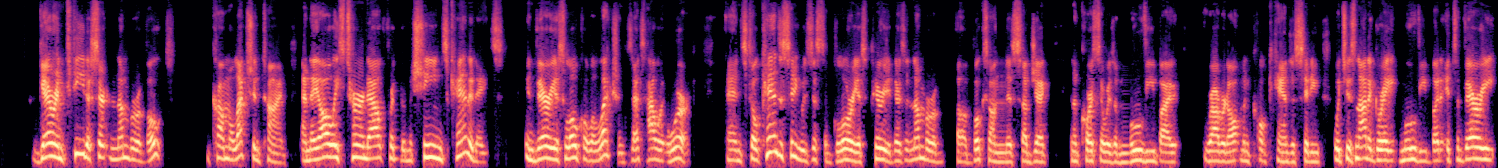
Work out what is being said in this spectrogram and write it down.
guaranteed a certain number of votes come election time. And they always turned out for the machine's candidates in various local elections. That's how it worked. And so Kansas City was just a glorious period. There's a number of uh, books on this subject. And of course, there was a movie by Robert Altman called Kansas City, which is not a great movie, but it's a very,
